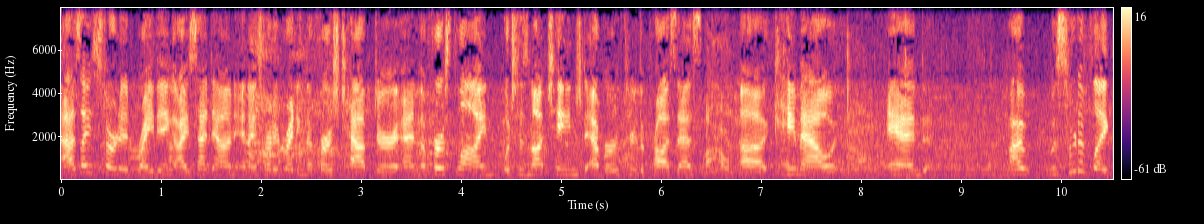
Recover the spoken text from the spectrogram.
as I started writing, I sat down and I started writing the first chapter, and the first line, which has not changed ever through the process, uh, came out, and I was sort of like,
